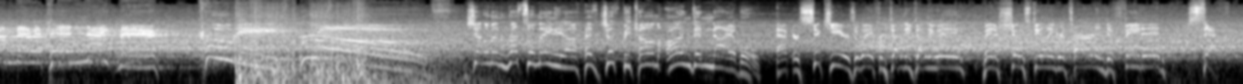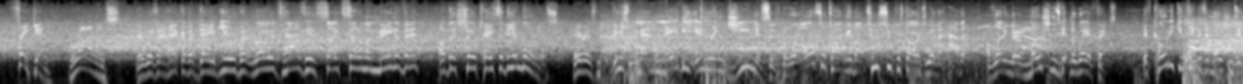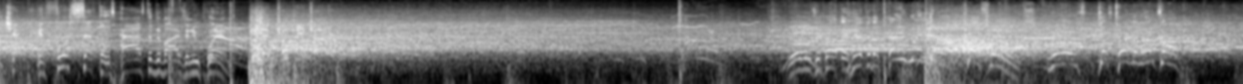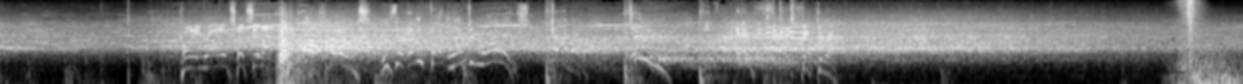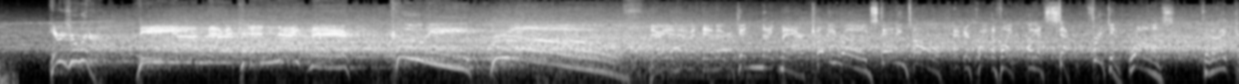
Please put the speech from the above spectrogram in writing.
American Nightmare, Cody Rhodes! Gentlemen, WrestleMania has just become undeniable. After six years away from WWE, made a show-stealing return and defeated Seth freaking Rollins. It was a heck of a debut, but Rhodes has his sights set on the main event of the Showcase of the Immortals. There is these men may be in-ring geniuses, but we're also talking about two superstars who have a habit of letting their emotions get in the way of things. If Cody can keep his emotions in check and force Seth to has to devise a new plan. The Cody Cutter. is about to head to the pay window. Crossroads. Rhodes just turned the lights out. Cody Rhodes hooks him up. Cross Rhodes. Is there any fight left in Rollins? Two. An emphatic victory. Here is your the fight against Seth freaking Rollins. Tonight...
